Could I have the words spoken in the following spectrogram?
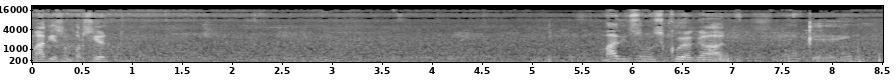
Madison, por cierto. Madison Square Garden. Ok.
